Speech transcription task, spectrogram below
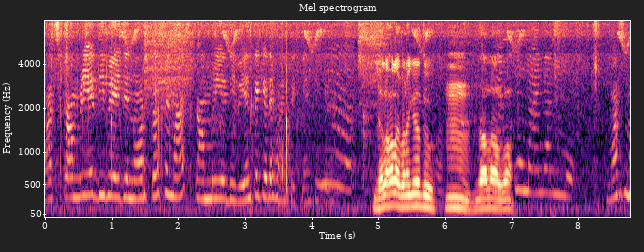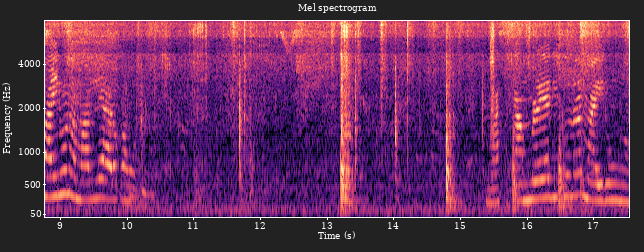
মাছ কামড়িয়ে দিবে এই যে নড়তেছে মাছ কামড়িয়ে দিবে। এন থেকে দেখো এন থেকে এন থেকে জ্বালা ফালাবে নাকি দাদু? হুম জ্বালা হলো মাইরো না, মারলে আরও কামড় দিবে। মাছ কামড়াইয়া দিত না না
